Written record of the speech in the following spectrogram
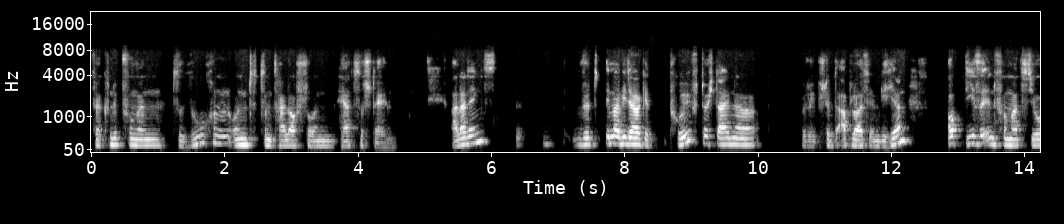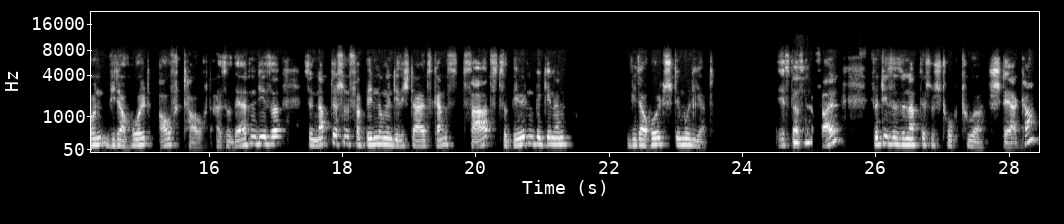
Verknüpfungen zu suchen und zum Teil auch schon herzustellen. Allerdings wird immer wieder geprüft durch deine durch bestimmte Abläufe im Gehirn, ob diese Information wiederholt auftaucht. Also werden diese synaptischen Verbindungen, die sich da als ganz zart zu bilden beginnen, wiederholt stimuliert. Ist das mhm. der Fall, wird diese synaptische Struktur stärker.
